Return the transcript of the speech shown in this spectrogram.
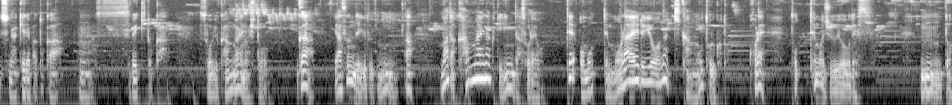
しなければとか、うん、すべきとかそういう考えの人が休んでいる時にあまだ考えなくていいんだそれをって思ってもらえるような期間を取ること。これとっても重要です。うんと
